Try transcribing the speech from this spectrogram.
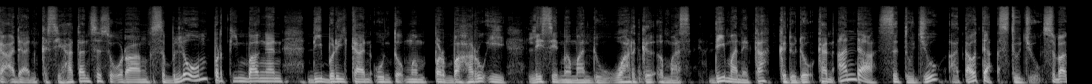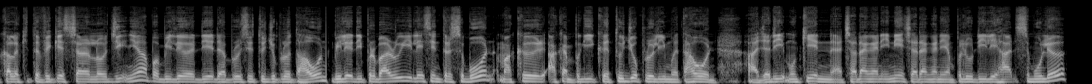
keadaan kesihatan seseorang sebelum pertimbangan diberikan untuk memperbaharui lesen memandu warga emas. Di manakah kedudukan anda? Setuju atau tak setuju? Sebab kalau kita fikir secara logiknya apabila dia dah berusia 70 tahun, bila diperbarui lesen vaksin tersebut maka akan pergi ke 75 tahun. Ha, jadi mungkin uh, cadangan ini cadangan yang perlu dilihat semula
